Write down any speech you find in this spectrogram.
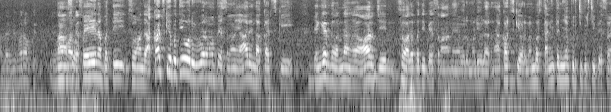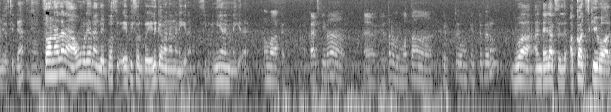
அந்த விவரம் பத்தி- ஆ விவரமா ஸோ அந்த அக்காட்ஸ்கியை பற்றியே ஒரு விவரமாக பேசலாம். யார் இந்த அக்காட்ஸ்கி எங்கேருந்து வந்தாங்க? ஆர்ஜின் ஸோ அதை பற்றி பேசலாம்னு ஒரு முடிவில் இருந்தேன். அக்காட்ஸ்கியோட மெம்பர்ஸ் தனித்தனியாக பிரித்து பிரித்து பேசலாம்னு யோசிச்சிருக்கேன். ஸோ அதனால் நான் அவங்களே நான் இந்த எபிசோ எபிசோடுக்குள்ள இழுக்க வேணாம்னு நினைக்கிறேன். நீ என்ன நினைக்கிற? ஆமா அக்கா அக்காட்சினா எத்தனை பேர்? மொத்தம் எட்டு எட்டு பேரும் புவா அந்த டைலாக் சொல்லு. அக்காட்ஸ்கி வால்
